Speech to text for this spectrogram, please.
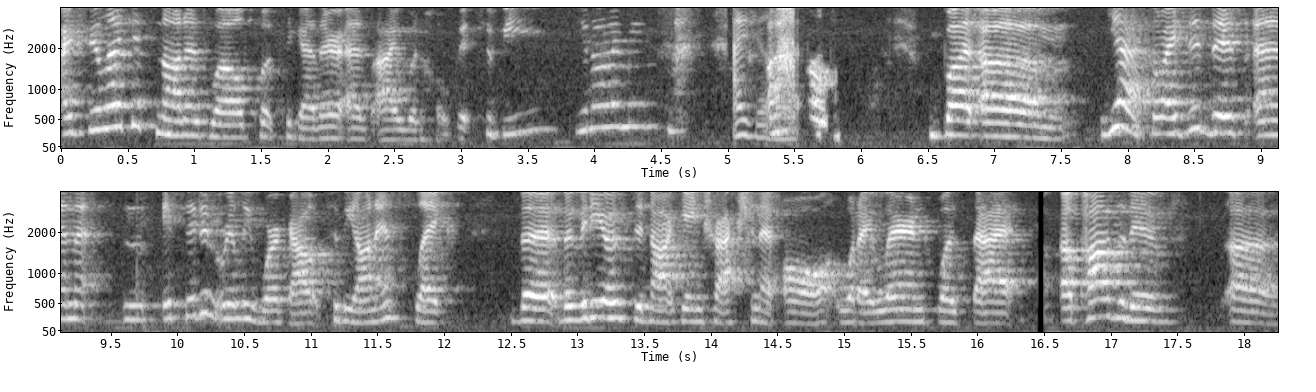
I feel like it's not as well put together as I would hope it to be. You know what I mean? I feel that. Um, but um, yeah, so I did this and it didn't really work out to be honest. Like the the videos did not gain traction at all. What I learned was that a positive uh,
